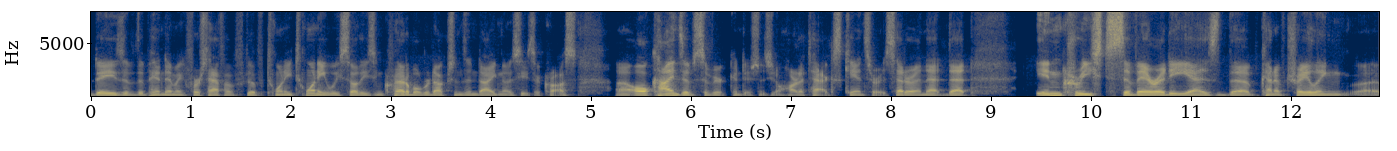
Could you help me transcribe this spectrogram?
days of the pandemic, first half of, of 2020, we saw these incredible reductions in diagnoses across uh, all kinds of severe conditions. You know, heart attacks, cancer, et cetera, and that that increased severity as the kind of trailing uh,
